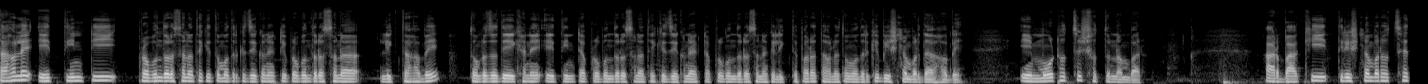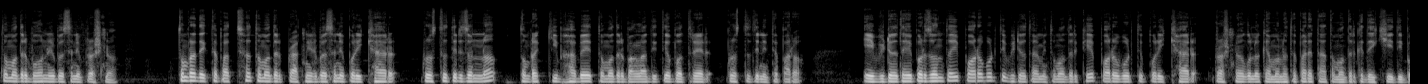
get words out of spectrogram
তাহলে এই তিনটি প্রবন্ধ রচনা থেকে তোমাদেরকে যে কোনো একটি প্রবন্ধ রচনা লিখতে হবে। তোমরা যদি এখানে এই তিনটা প্রবন্ধ রচনা থেকে যে কোনো একটা প্রবন্ধ রচনাকে লিখতে পারো, তাহলে তোমাদেরকে বিশ নম্বর দেওয়া হবে। এই মোট হচ্ছে সত্তর নম্বর। আর বাকি তিরিশ নম্বর হচ্ছে তোমাদের বহু নির্বাচনী প্রশ্ন। তোমরা দেখতে পাচ্ছ তোমাদের প্রাক নির্বাচনী পরীক্ষার প্রস্তুতির জন্য তোমরা কীভাবে তোমাদের বাংলা দ্বিতীয় পত্রের প্রস্তুতি নিতে পারো। এই ভিডিওতে এই পর্যন্তই। পরবর্তী ভিডিওতে আমি তোমাদেরকে পরবর্তী পরীক্ষার প্রশ্নগুলো কেমন হতে পারে তা তোমাদেরকে দেখিয়ে দিব।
